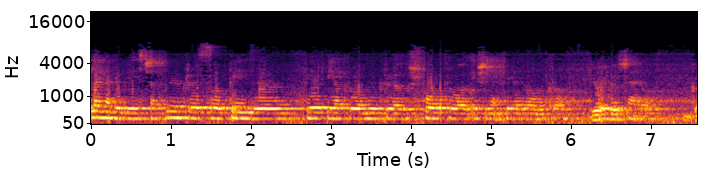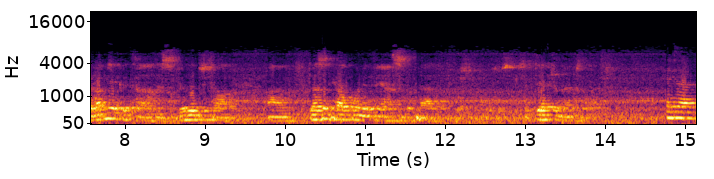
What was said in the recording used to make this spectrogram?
Legnagyobb rész csak nőkről szól, pénzről, férfiakról, nőkről, sportról és ilyenféle dolgokról. Gramya Katha, this village talk, um, doesn't help one advance in the path of Krishna. It's detrimental. Ez a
